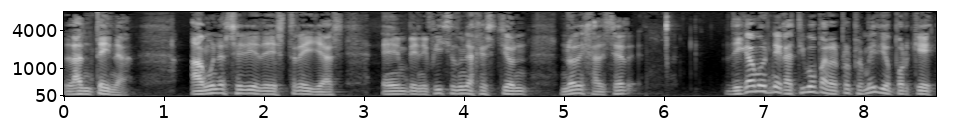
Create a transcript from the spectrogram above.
la, antena a una serie de estrellas en beneficio de una gestión no deja de ser digamos, negativo para el propio medio, porque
